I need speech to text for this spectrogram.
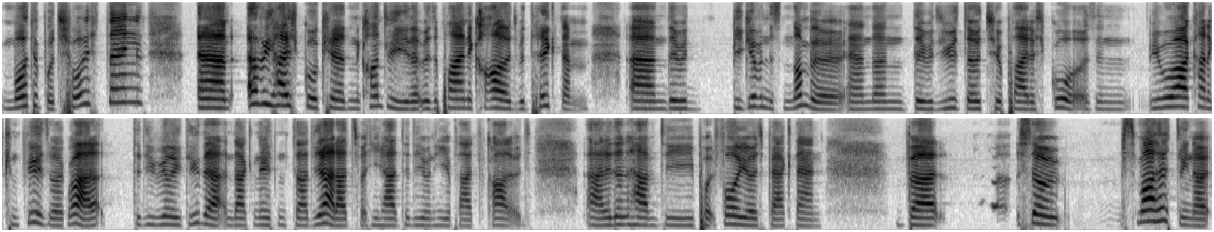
multiple choice things, and every high school kid in the country that was applying to college would take them, and they would be given this number, and then they would use those to apply to schools, and we were all kind of confused, like, wow, did you really do that? And Dr. Nathan said, yeah, that's what he had to do when he applied for college. And he didn't have the portfolios back then. But, uh, so small history note.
